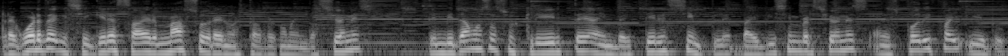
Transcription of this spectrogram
Recuerda que si quieres saber más sobre nuestras recomendaciones, te invitamos a suscribirte a Invertir es Simple by Visa Inversiones en Spotify y YouTube.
